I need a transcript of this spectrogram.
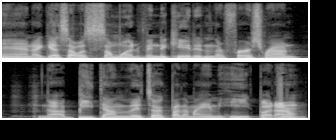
and I guess I was somewhat vindicated in their first round uh, beatdown that they took by the Miami Heat, but I don't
